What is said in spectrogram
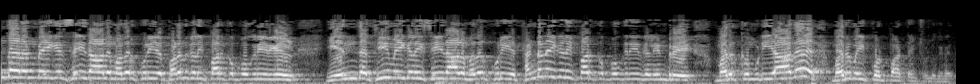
எந்த நன்மைகள் செய்தாலும் அதற்குரிய பலன்களை பார்க்க போகிறீர்கள். எந்த தீமைகளை செய்தாலும் அதற்குரிய தண்டனைகளை பார்க்க போகிறீர்கள் என்று மறுக்க முடியாத மறுமை கோட்பாட்டை சொல்லுகிறது.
